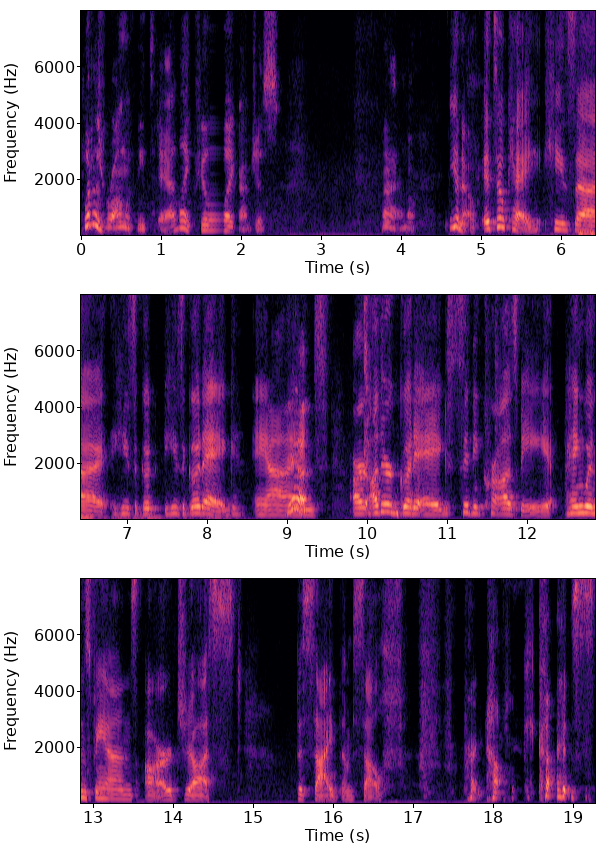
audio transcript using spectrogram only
what is wrong with me today? I like feel like I'm just, I don't know you know, it's okay. He's uh he's a good he's a good egg. And yeah. our other good egg, Sidney Crosby, Penguins fans are just beside themselves right now because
